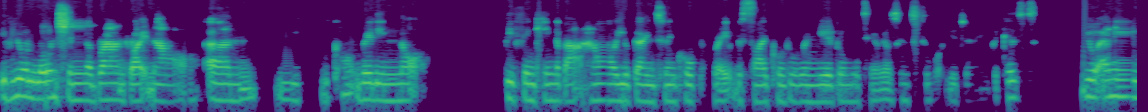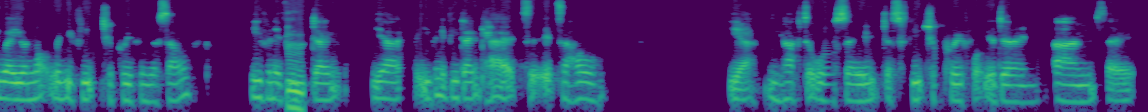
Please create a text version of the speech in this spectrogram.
if you're launching a brand right now, um, you, you can't really not be thinking about how you're going to incorporate recycled or renewable materials into what you're doing because you're anyway you're not really future proofing yourself even if you mm. don't yeah even if you don't care it's it's a whole yeah you have to also just future proof what you're doing um so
